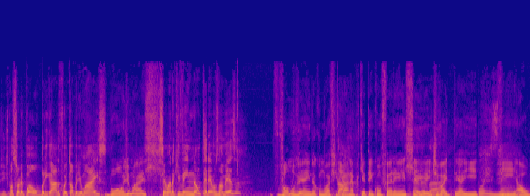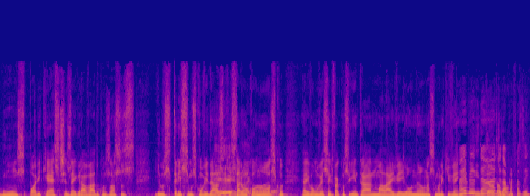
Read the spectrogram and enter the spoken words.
Gente, Pastor Lepão, obrigado, foi top demais. Bom demais. Semana que vem não teremos na mesa? Vamos ver ainda como vai ficar, Tá. né? Porque tem conferência É e a gente vai ter aí, Pois enfim, é. alguns podcasts aí gravados com os nossos ilustríssimos convidados que Eita, estarão agora. conosco. E aí vamos ver se a gente vai conseguir entrar numa live aí ou não na semana que vem. É verdade, Então tá dá pra fazer.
